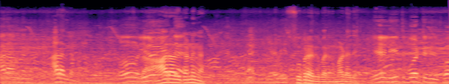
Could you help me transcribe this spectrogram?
ஆறாவது கண்ணு. ஆறாவது கண்ணு. ஓ ஆறாவது கண்ணுங்க. சூப்பராக இருக்குது பாருங்க மாடு அது. ஏழு ஈத்து போட்டுக்குது போ.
